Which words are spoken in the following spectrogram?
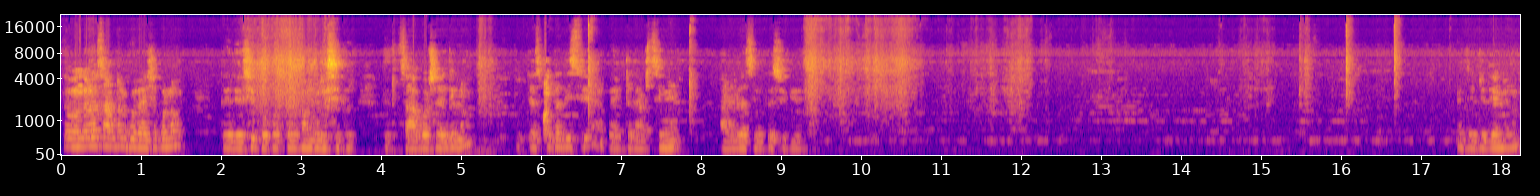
তো বন্ধুরা সান টান করে এসে বললাম তো শীত করতে ফোন করে শীত তো একটু চা বসাই দিলাম। তেজপাতা আর একটা দারচিনি, আর এলাচি দিতে এই যে দিয়ে নিলাম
